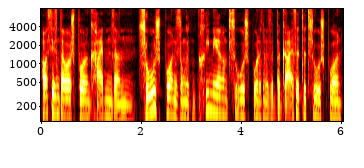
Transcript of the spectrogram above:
Aus diesen Dauersporen keimen dann Zoosporen, die sogenannten primären Zoosporen, das sind also begeißelte Zoosporen,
